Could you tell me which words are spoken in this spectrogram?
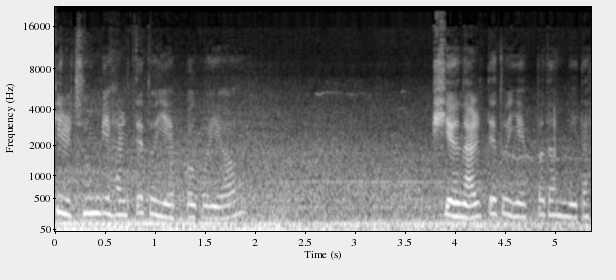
필 준비할 때도 예쁘고요. 피어날 때도 예쁘답니다.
